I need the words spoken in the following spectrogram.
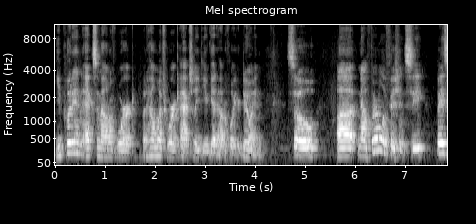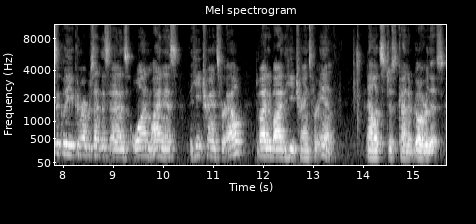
you put in X amount of work, but how much work actually do you get out of what you're doing? So uh, now thermal efficiency, basically you can represent this as 1 minus the heat transfer out divided by the heat transfer in. Now let's just kind of go over this.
